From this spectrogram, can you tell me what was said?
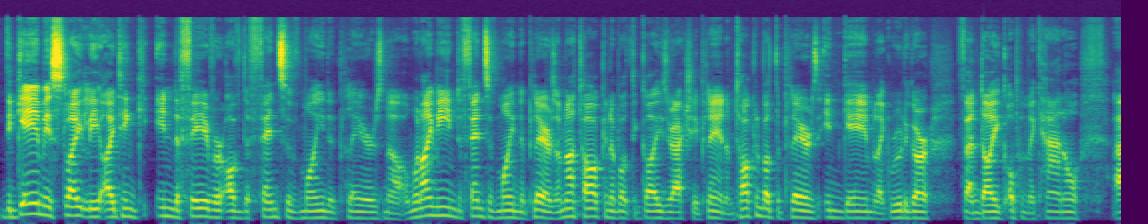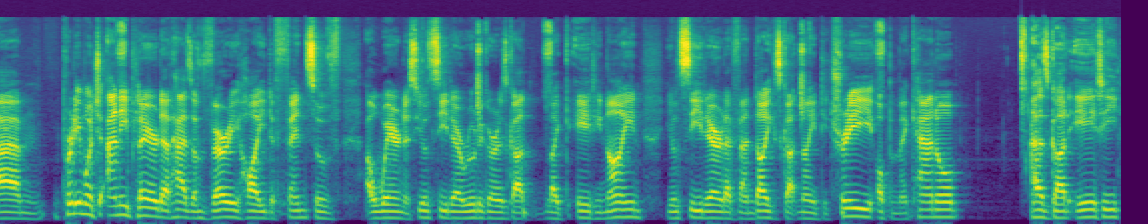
the game is slightly, I think, in the favor of defensive minded players now. And when I mean defensive minded players, I'm not talking about the guys who are actually playing. I'm talking about the players in game like Rudiger, Van Dijk, Upamecano. Um, pretty much any player that has a very high defensive awareness. You'll see there Rudiger has got like 89. You'll see there that Van Dijk's got 93. Upamecano has got 80.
